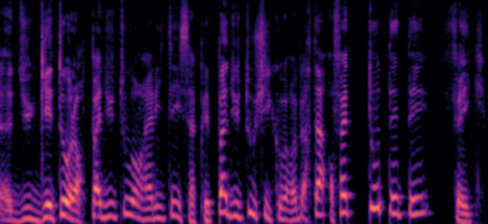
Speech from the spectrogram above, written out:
euh, du ghetto. Alors pas du tout en réalité, il s'appelait pas du tout Chico Roberta. En fait, tout était fake.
